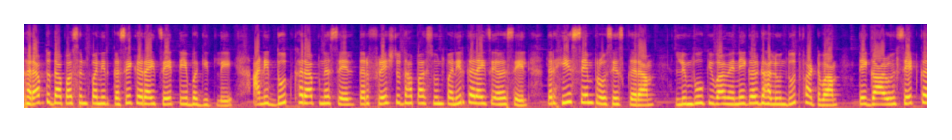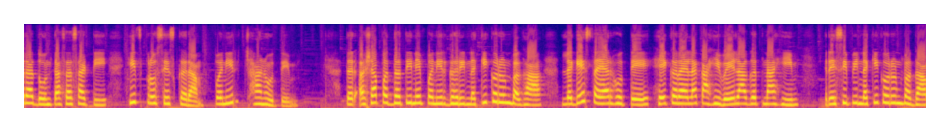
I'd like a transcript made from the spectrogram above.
खराब दुधापासून पनीर कसे करायचे ते बघितले. आणि दूध खराब नसेल तर फ्रेश दुधापासून पनीर करायचे असेल तर ही सेम प्रोसेस करा. लिंबू किंवा व्हिनेगर घालून दूध फाटवा. ते गाळून सेट करा दोन तासासाठी. हीच प्रोसेस करा. पनीर छान होते. तर अशा पद्धतीने पनीर घरी नक्की करून बघा. लगेच तयार होते. हे करायला काही वेळ लागत नाही. रेसिपी नक्की करून बघा.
